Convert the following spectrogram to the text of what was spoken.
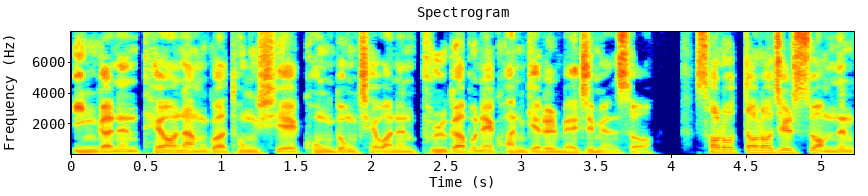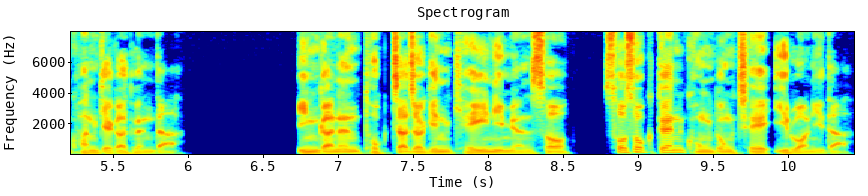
인간은 태어남과 동시에 공동체와는 불가분의 관계를 맺으면서 서로 떨어질 수 없는 관계가 된다. 인간은 독자적인 개인이면서 소속된 공동체의 일원이다.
